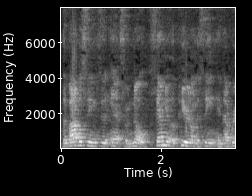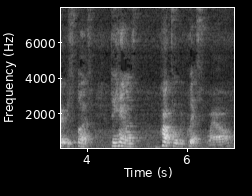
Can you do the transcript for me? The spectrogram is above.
The Bible seems to answer no. Samuel appeared on the scene in direct response to Hannah's heartful request. Well.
